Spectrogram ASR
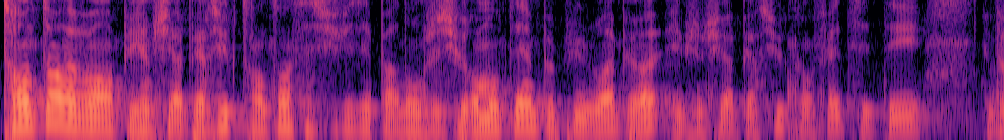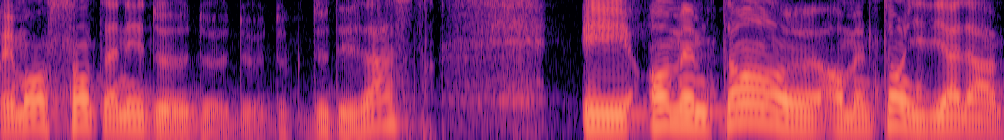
30 ans avant. Puis je me suis aperçu que 30 ans, ça suffisait pas. Donc je suis remonté un peu plus loin, et je me suis aperçu qu'en fait, c'était vraiment 100 années de, désastre. Et en même temps, euh, en même temps il y a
